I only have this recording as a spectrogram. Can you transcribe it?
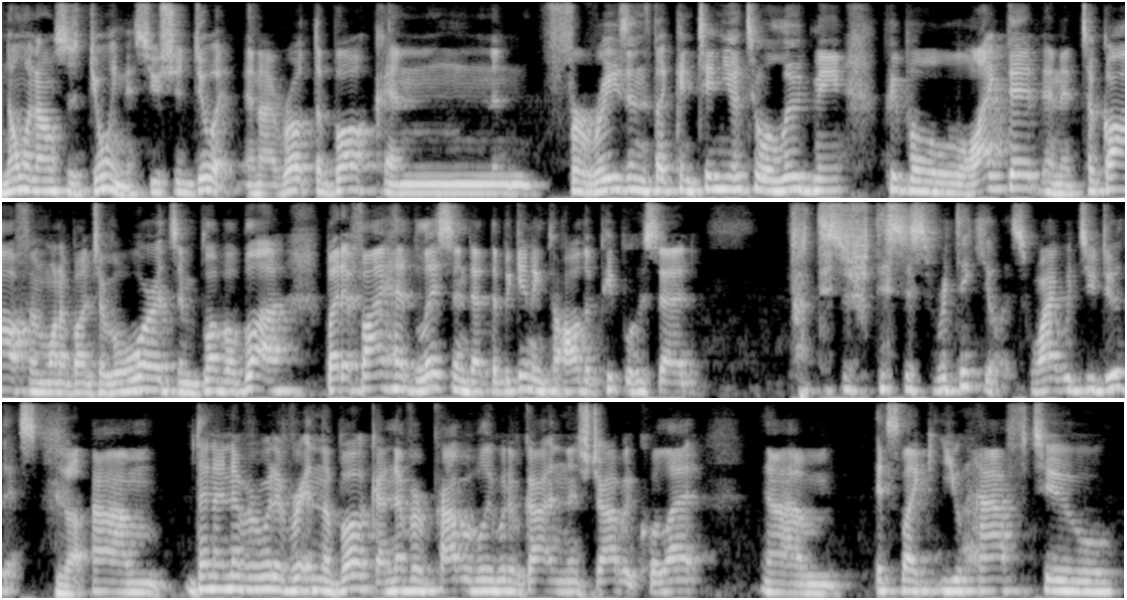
no one else is doing this. You should do it. And I wrote the book and, and for reasons that continue to elude me, people liked it and it took off and won a bunch of awards and blah, blah, blah. But if I had listened at the beginning to all the people who said, this is, this is ridiculous. Why would you do this? No. um, then I never would have written the book. I never probably would have gotten this job at Quillette. Um, it's like you have to,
